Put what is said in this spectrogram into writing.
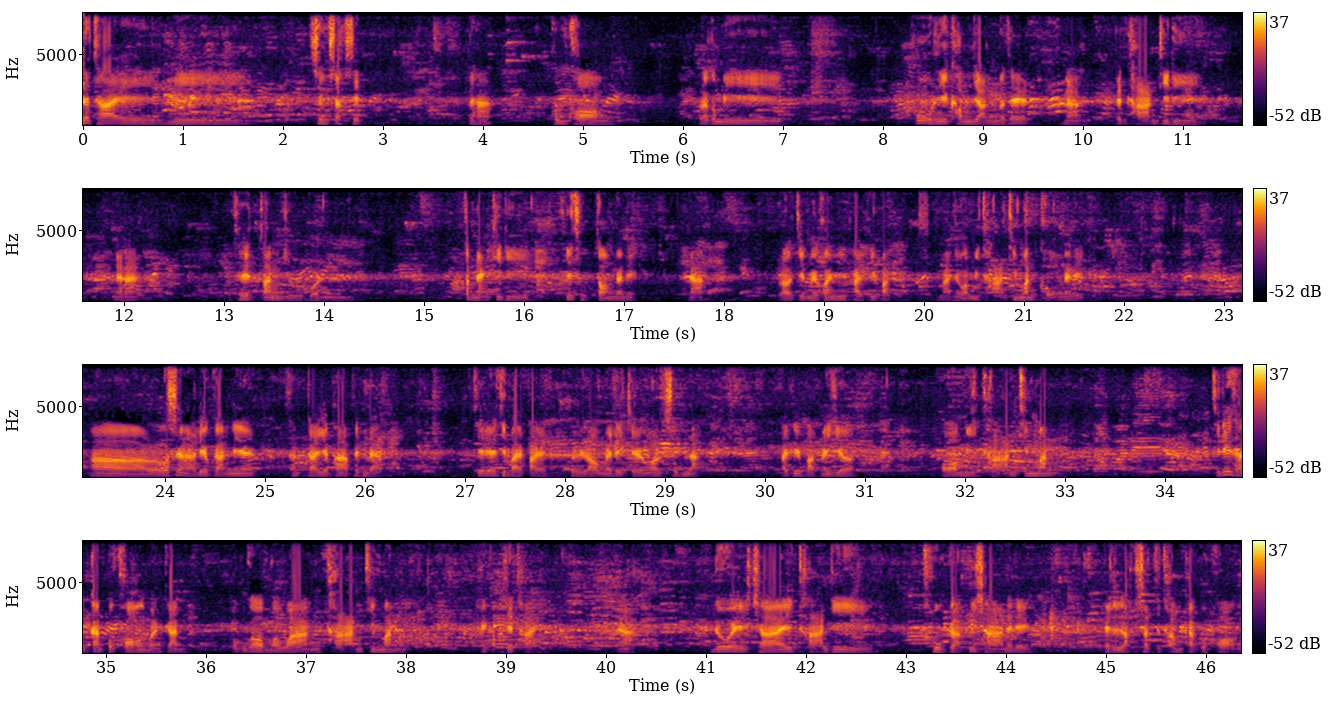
เทศไทยมีสิ่งศักดิ์สิทธิ์นะฮะคุ้มครอง แล้วก็มีผู้ที่ค้ำยันประเทศนะเป็นฐานที่ดีนะฮะประเทศตั้งอยู่บนตำแหน่งที่ดีที่ถูกต้องนั่นเองนะเราจึงไม่ค่อยมีภัยพิบัติหมายถึงว่ามีฐานที่มั่นคงนั่นเองลักษณะเดียวกันนี่ยทางกายภาพเป็นแบบที่ได้อธิบายไป คือเราไม่ได้เจอมรสุมหนัก ภัยพิบัติไม่เยอะ เพราะว่ามีฐานที่มั่น ทีนี้ทางการปกครองก็เหมือนกัน ผมก็มาวางฐานที่มั่นให้กับประเทศไทยนะด้วยใช้ฐานที่ถูกหลักวิชานั่นเอง เป็นหลักสัจธรรมการปกครอง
